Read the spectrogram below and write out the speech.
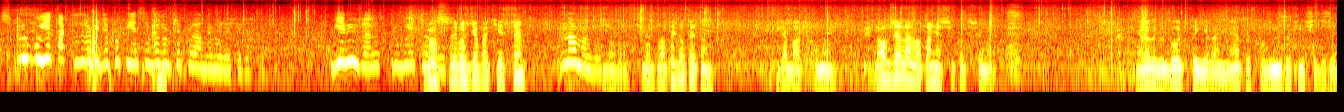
Spróbuję tak to zrobić, że popiję sobie wodą czekoladę, może się rozpać. Wiem już, ale spróbuję to Roz, zrobić. rozdziabać jeszcze? No może. Dobra, dlatego pytam. Dziabaczku mój. Dobrze Lelo, tam jeszcze podtrzymaj. Teraz jakby były tutaj jelenie, to już powinny zacząć się drzeć.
